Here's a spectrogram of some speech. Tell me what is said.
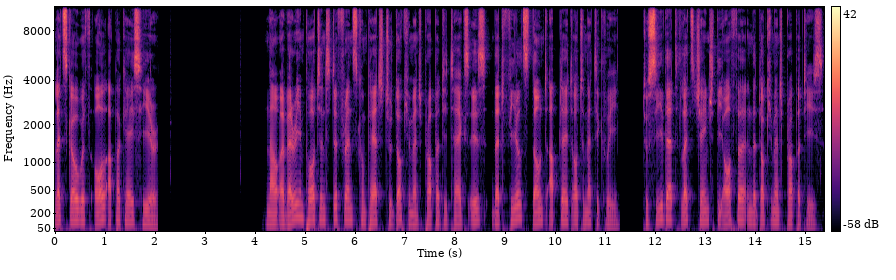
Let's go with all uppercase here. Now a very important difference compared to document property tags is that fields don't update automatically. To see that, let's change the author in the document properties.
